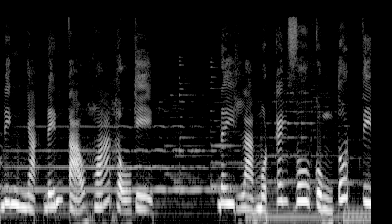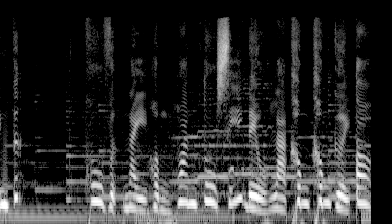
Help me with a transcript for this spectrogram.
Đinh Nhạc đến tạo hóa hậu kỳ. Đây là một cách vô cùng tốt tin tức. Khu vực này hồng hoang tu sĩ đều là không không cười to.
